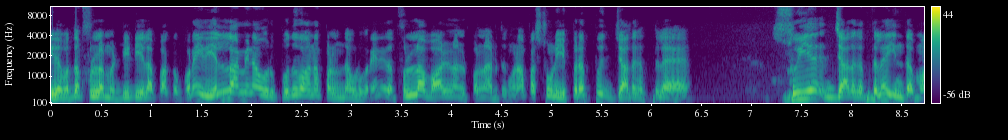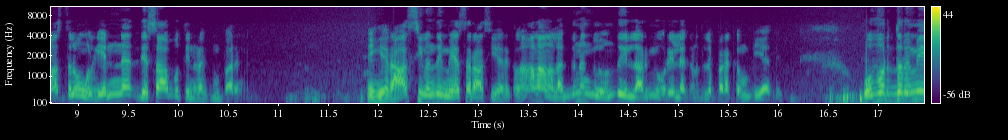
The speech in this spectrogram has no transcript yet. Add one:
இதை பார்த்தா ஃபுல்லா நம்ம டீட்டெயிலாக பார்க்க போறோம். இது எல்லாமே நான் ஒரு பொதுவான பலன் தான் கொடுக்குறேன். இதை ஃபுல்லா வாழ்நாள் பலனாக எடுத்துக்கணும் ஃபர்ஸ்ட் உங்களுடைய பிறப்பு ஜாதகத்தில் சுய ஜாதகத்துல இந்த மாசத்துல உங்களுக்கு என்ன திசாபுத்தி நடக்கும் பாருங்க. நீங்க ராசி வந்து மேச ராசியா இருக்கலாம். ஆனா லக்னங்கள் வந்து எல்லாருமே ஒரே லக்னத்துல பிறக்க முடியாது. ஒவ்வொருத்தருமே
